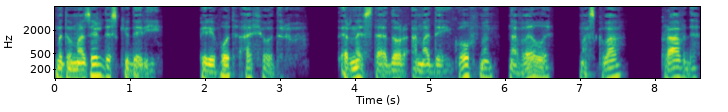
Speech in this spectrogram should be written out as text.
Мадемуазель де Скюдери. Перевод А. Федорова. Эрнест Теодор Амадей Гофман. Новеллы. Москва. Правда.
